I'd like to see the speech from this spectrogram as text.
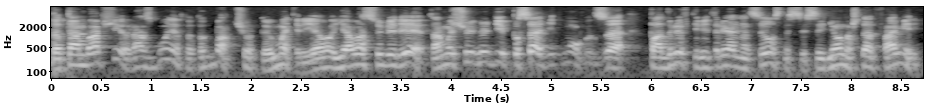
Да там вообще разгонят этот банк, чертовой матери, я, я вас уверяю. Там еще людей посадить могут за подрыв территориальной целостности Соединенных Штатов Америки.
